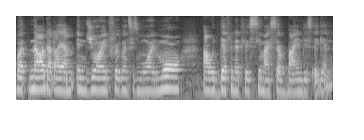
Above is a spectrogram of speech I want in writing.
But now that I am enjoying fragrances more and more I would definitely see myself buying this again.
